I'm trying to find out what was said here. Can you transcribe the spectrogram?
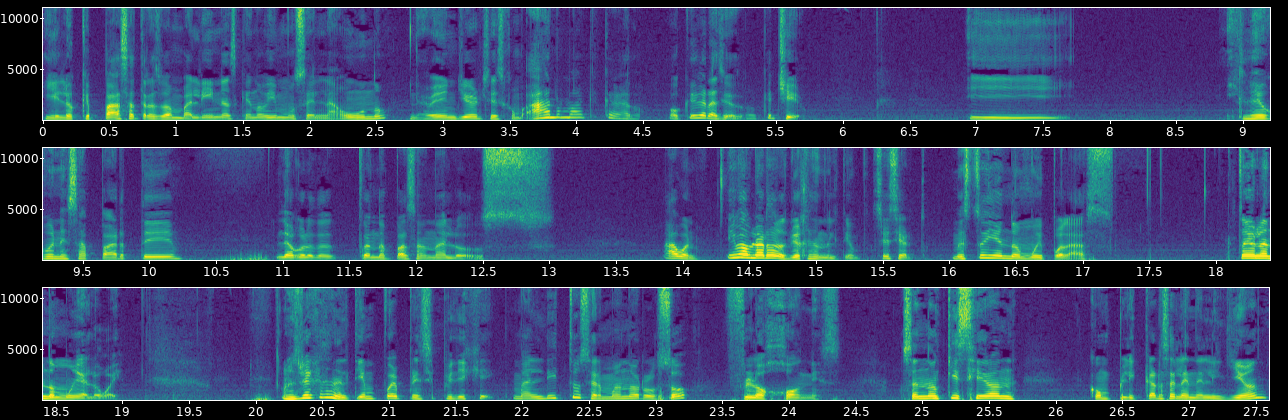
Y lo que pasa tras bambalinas que no vimos en la 1 de Avengers. Y es como, ah, no mames, qué cagado. O qué gracioso, qué chido. Y, luego en esa parte, luego cuando pasan a los... Ah, bueno, iba a hablar de los viajes en el tiempo, sí es cierto. Me estoy yendo muy por las... Estoy hablando muy a lo güey. Los viajes en el tiempo al principio dije, malditos hermanos Rousseau, flojones. O sea, no quisieron complicársela en el guion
